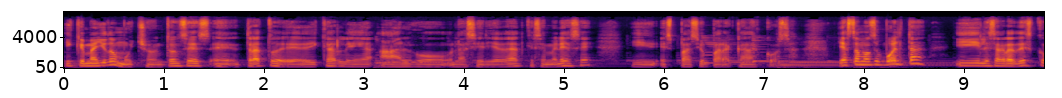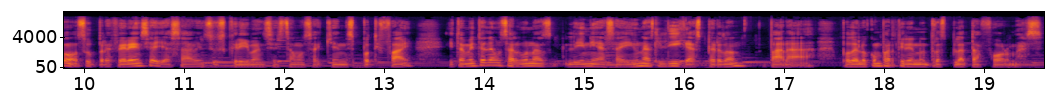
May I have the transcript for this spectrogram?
y que me ayudó mucho. Entonces eh, trato de dedicarle a algo la seriedad que se merece y espacio para cada cosa. Ya estamos de vuelta y les agradezco su preferencia. Ya saben, suscríbanse, estamos aquí en Spotify y también tenemos algunas líneas ahí, unas ligas, perdón, para poderlo compartir en otras plataformas.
